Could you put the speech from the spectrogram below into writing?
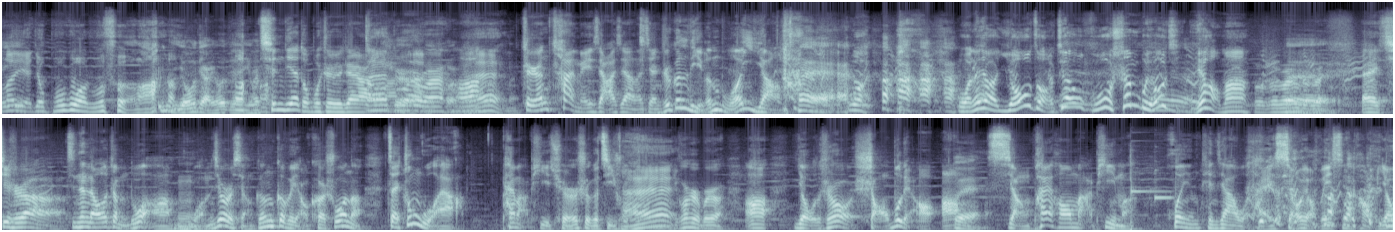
了也就不过如此了。有点，有点，有点。亲爹都不至于这样了，哎对是不是啊哎？这人太没下限了，简直跟李文博一样。哎，我我那叫游走江湖，身不由己，好吗？不不不不不是，哎，其实啊，今天聊了这么多啊，我们就是想跟各位咬客说呢，在中国呀。拍马屁确实是个技术活，哎你说是不是啊？有的时候少不了啊。对想拍好马屁吗？欢迎添加我台小咬微信号 咬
